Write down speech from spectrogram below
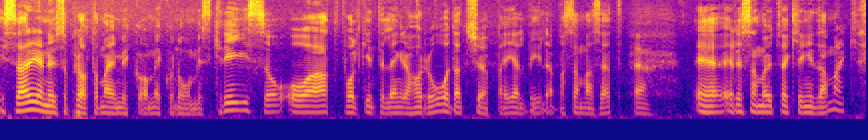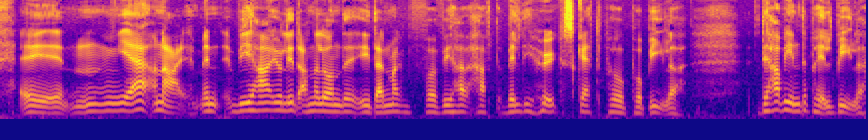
I Sverige nu så pratar man ju mycket om ekonomisk kris och, och att folk inte längre har råd att köpa elbilar på samma sätt. Ja. Är det samma utveckling i Danmark? Øh, mm, ja og nej, men vi har jo lidt anderledes i Danmark, for vi har haft vældig høj skat på, på biler. Det har vi ikke på elbiler.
